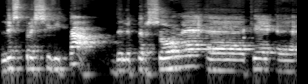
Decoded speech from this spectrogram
l'espressività delle persone eh, che eh,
